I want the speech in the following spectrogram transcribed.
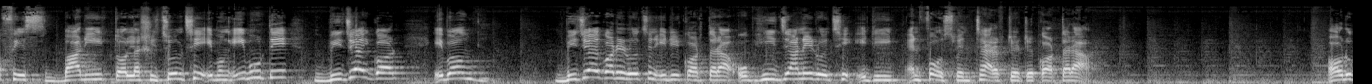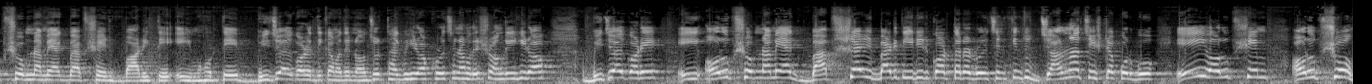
অফিস বাড়ি তল্লাশি চলছে এবং এই মুহূর্তে বিজয়গড় এবং বিজয়গড়ে রয়েছেন ইডির কর্তারা। অভিযানে রয়েছে ইডি এনফোর্সমেন্ট ডাইরেক্টরেটের কর্তারা। অরূপ সোম নামে এক ব্যবসায়ীর বাড়িতে এই মুহূর্তে বিজয়গড়ের দিকে আমাদের নজর থাকবে। হীরক রয়েছেন আমাদের সঙ্গে। হীরক, বিজয়গড়ে এই অরূপ সোম নামে এক ব্যবসায়ীর বাড়িতে ইডির কর্তারা রয়েছেন, কিন্তু জানার চেষ্টা করব এই অরূপ সেম, অরূপ সোম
